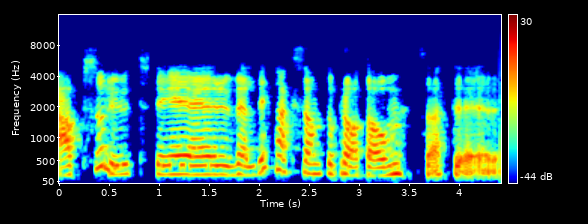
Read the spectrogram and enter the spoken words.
Absolut, det är väldigt tacksamt att prata om. Så att, eh,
